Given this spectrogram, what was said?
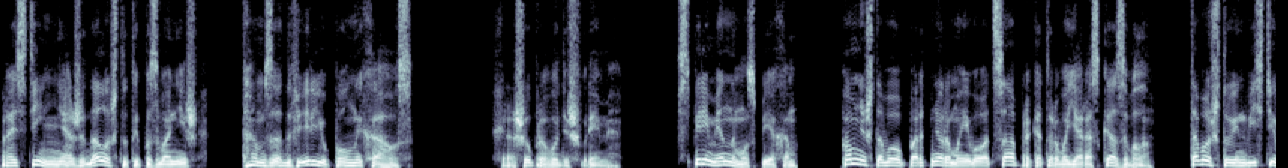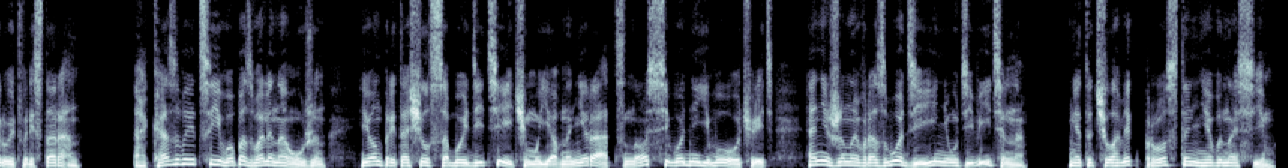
«Прости, не ожидала, что ты позвонишь. Там за дверью полный хаос». «Хорошо проводишь время». «С переменным успехом. Помнишь того партнера моего отца, про которого я рассказывала? Того, что инвестирует в ресторан? Оказывается, его позвали на ужин, и он притащил с собой детей, чему явно не рад, но сегодня его очередь. Они с женой в разводе, и неудивительно. Этот человек просто невыносим.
